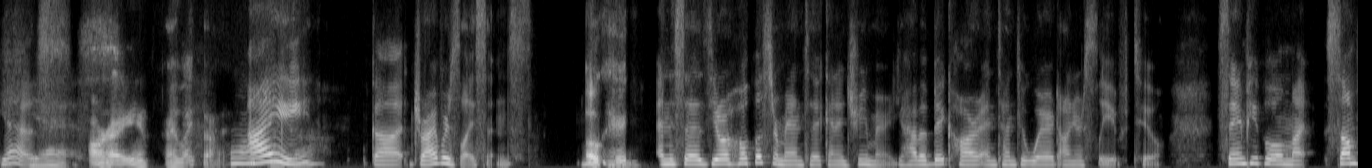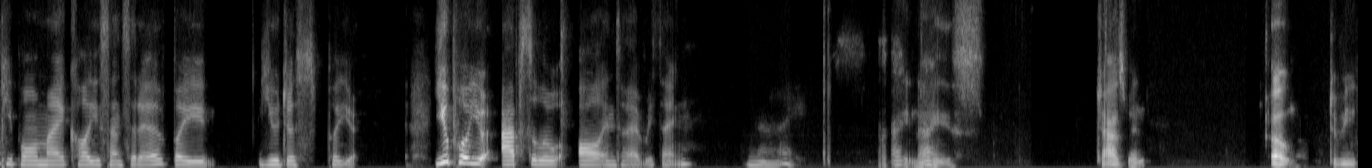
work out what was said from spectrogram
Yes. Yes. All right. I like that. Oh, I- Got driver's license. Okay. Mm. And it says you're a hopeless romantic and a dreamer. You have a big heart and tend to wear it on your sleeve too. Same people might some people might call you sensitive, but you, you just put your you put your absolute all into everything. Nice. All right. Nice. Jasmine? Oh, did we?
